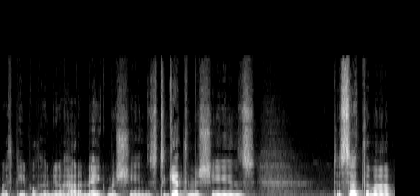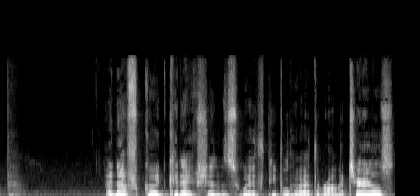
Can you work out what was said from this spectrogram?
with people who knew how to make machines, to get the machines, to set them up, enough good connections with people who had the raw materials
